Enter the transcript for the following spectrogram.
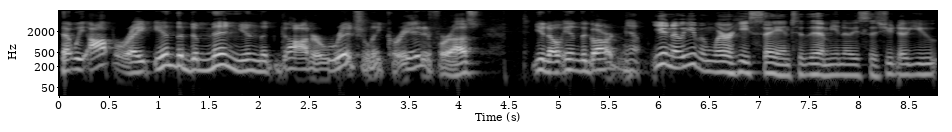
that we operate in the dominion that God originally created for us, you know, in the garden. Yeah. You know, even where he's saying to them, you know, he says, you know, you,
